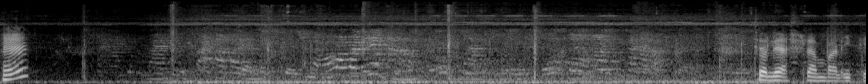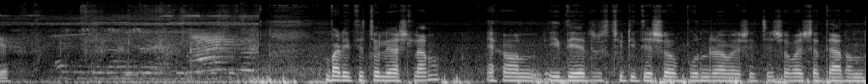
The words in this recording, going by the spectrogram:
হ্যাঁ? চলে আসলাম বাড়িতে। বাড়িতে চলে আসলাম। এখন ঈদের ছুটিতে সব বোনরাও এসেছে, সবার সাথে আনন্দ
